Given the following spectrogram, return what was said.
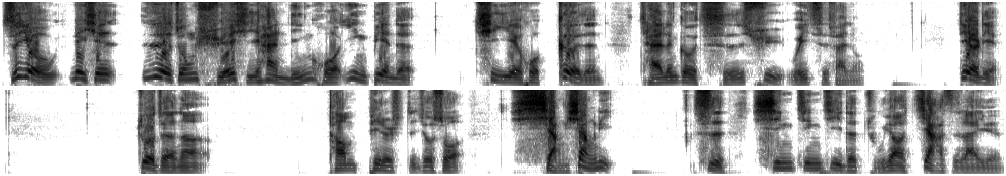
只有那些热衷学习和灵活应变的企业或个人，才能够持续维持繁荣。第二点，作者呢，Tom Peters 就说，想象力。是新经济的主要价值来源。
